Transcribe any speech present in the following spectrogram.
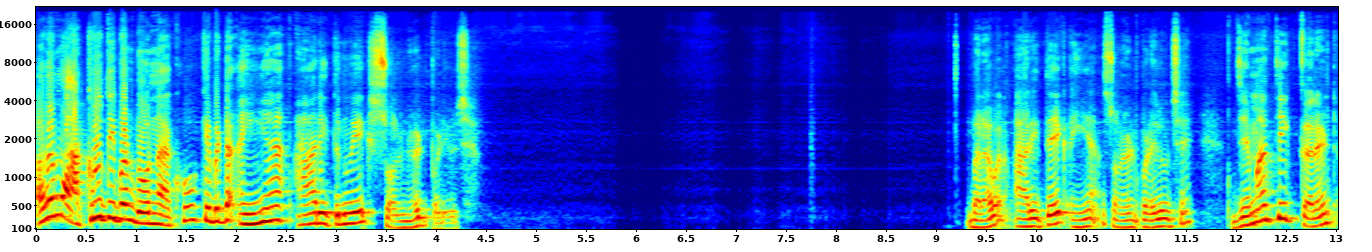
હવે હું આકૃતિ પણ દોર નાખું કે બેટા, અહીંયા આ રીતનું એક સોલિનોઇડ પડ્યું છે. બરાબર? આ રીતે એક અહીંયા સોલિનોઇડ પડેલું છે, જેમાંથી કરંટ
